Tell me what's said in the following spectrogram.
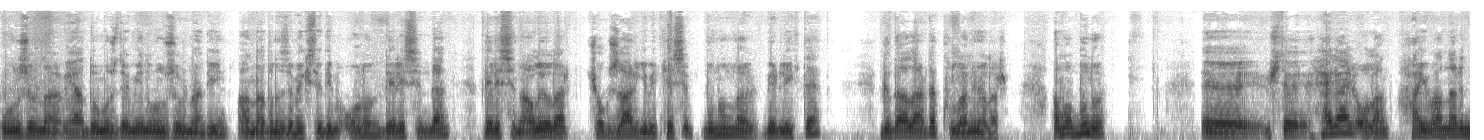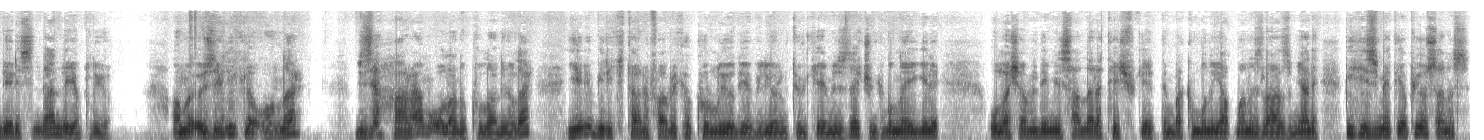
unzurna veya domuz demeyin unzurna deyin. Anladınız demek istediğim. Onun derisinden derisini alıyorlar. Çok zar gibi kesip bununla birlikte gıdalarda kullanıyorlar. Ama bunu e, işte helal olan hayvanların derisinden de yapılıyor. Ama özellikle onlar bize haram olanı kullanıyorlar. Yeni bir iki tane fabrika kuruluyor diye biliyorum Türkiye'mizde. Çünkü bununla ilgili ulaşabildiğim insanlara teşvik ettim. Bakın bunu yapmanız lazım. Yani bir hizmet yapıyorsanız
